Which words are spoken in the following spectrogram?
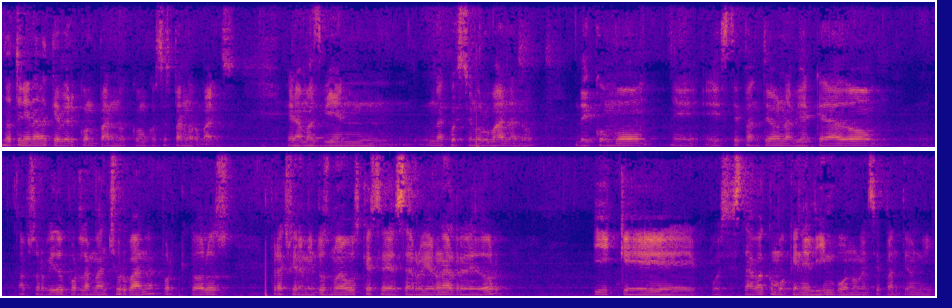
no tenía nada que ver con, con cosas paranormales. Era más bien una cuestión urbana, ¿no? De cómo eh, este panteón había quedado absorbido por la mancha urbana, porque todos los fraccionamientos nuevos que se desarrollaron alrededor y que pues estaba como que en el limbo, ¿no? Ese panteón y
